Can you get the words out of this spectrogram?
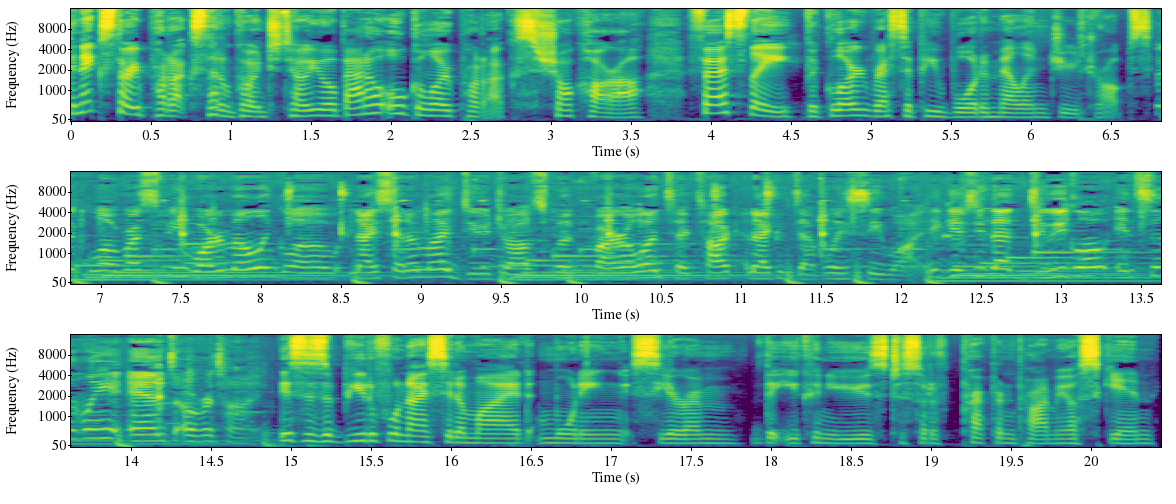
The next three products that I'm going to tell you about are all Glow products. Shock horror. Firstly, the Glow Recipe Watermelon Dewdrops. The Glow Recipe Watermelon Glow Niacinamide Dewdrops went viral on TikTok, and I can definitely see why. It gives you that dewy glow instantly and over time. This is a beautiful niacinamide morning serum that you can use to sort of prep and prime your skin.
